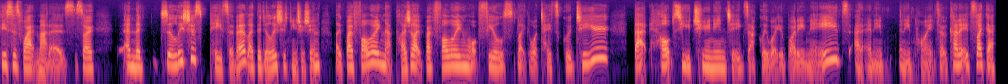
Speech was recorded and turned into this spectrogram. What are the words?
this is why it matters. So, and the delicious piece of it, like the delicious nutrition, like by following that pleasure, like by following what feels like what tastes good to you, that helps you tune into exactly what your body needs at any any point. So kind of it's like a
